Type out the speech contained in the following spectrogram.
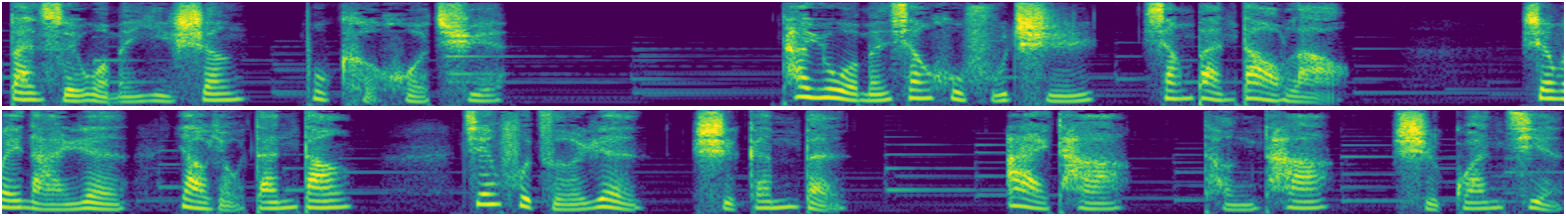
伴随我们一生，不可或缺。他与我们相互扶持，相伴到老。身为男人，要有担当，肩负责任是根本，爱他、疼他是关键。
